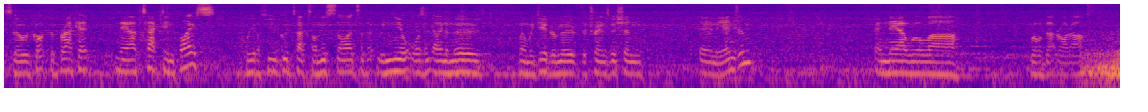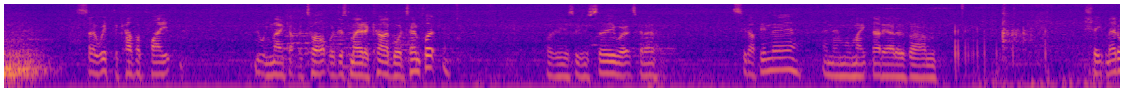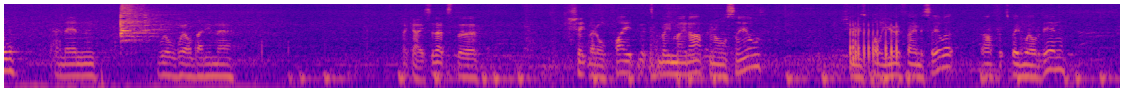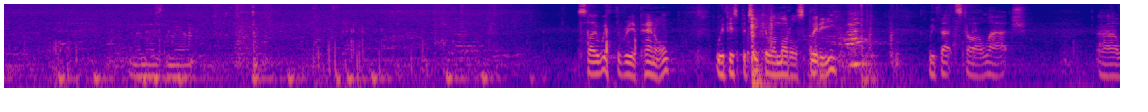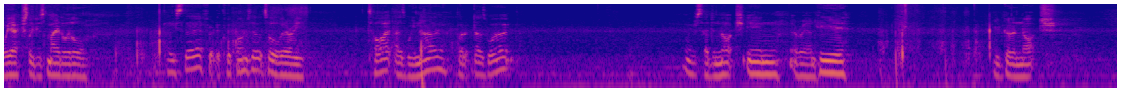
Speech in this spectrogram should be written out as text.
So we've got the bracket now tacked in place. We had a few good tacks on this side so that we knew it wasn't going to move when we did remove the transmission and the engine. And now we'll uh, weld that right up. So with the cover plate that we make up the top, we've just made a cardboard template. Obviously you can see where it's gonna sit up in there and then we'll make that out of um, sheet metal and then we'll weld that in there. Okay, so that's the sheet metal plate that's been made up and all sealed. Use polyurethane to seal it after it's been welded in. And then there's the mount. So with the rear panel, with this particular model splitty, with that style latch, uh, we actually just made a little piece there for it to clip onto. It's all very tight as we know, but it does work. We just had a notch in around here. You've got a notch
